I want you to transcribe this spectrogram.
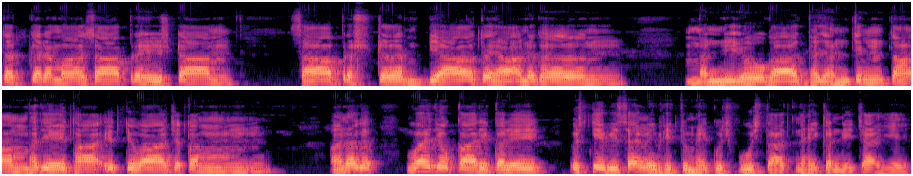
तत्कर्म सा प्रहिष्टा सा पृष्ठव्यातयानघ योगा भजंतिम ताम भजे था इतवाच तम अनग वह जो कार्य करे, उसके विषय में भी तुम्हें कुछ पूछताछ नहीं करनी चाहिए।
